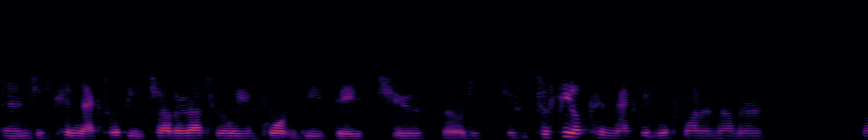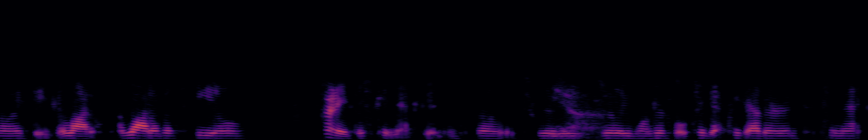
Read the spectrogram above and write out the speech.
and just connect with each other. That's really important these days too. So just to, to feel connected with one another. So I think a lot of, a lot of us feel kind of disconnected, and so it's really Yeah. really wonderful to get together and to connect.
